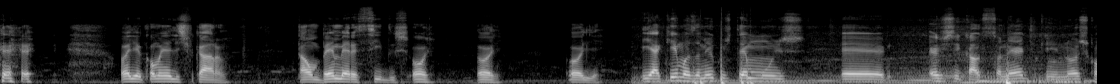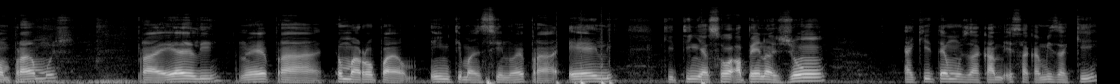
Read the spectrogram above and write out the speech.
Olha como eles ficaram. Estão bem merecidos. Olha, olha, olha. E aqui, meus amigos, temos eh, este calçonete que nós compramos para ele, não é? Para é uma roupa íntima assim, não é? Para ele que tinha só apenas um. Aqui temos a essa camisa aqui,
